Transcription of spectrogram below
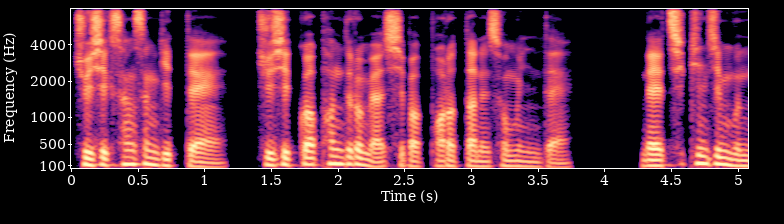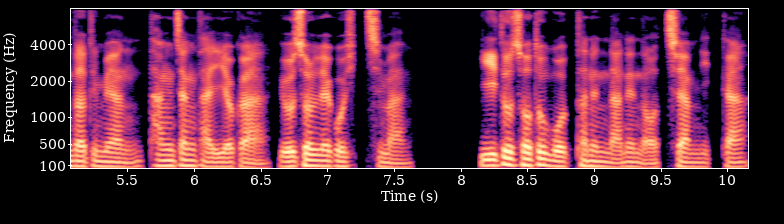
주식 상승기 때 주식과 펀드로 몇십억 벌었다는 소문인데 내 치킨집 문 닫으면 당장 달려가 요절 내고 싶지만 이도 저도 못하는 나는 어찌합니까?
